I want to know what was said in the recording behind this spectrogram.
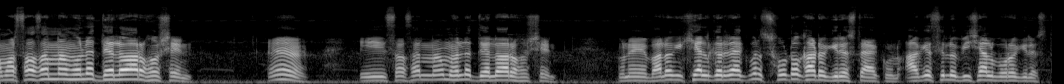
আমার চাচার নাম হলো দেলোয়ার হোসেন। হ্যাঁ এই চাচার নাম হলো দেলোয়ার হোসেন। মানে ভালো কি খেয়াল করে রাখবেন ছোটোখাটো গৃহস্থ এখন। আগে ছিল বিশাল বড় গৃহস্থ।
